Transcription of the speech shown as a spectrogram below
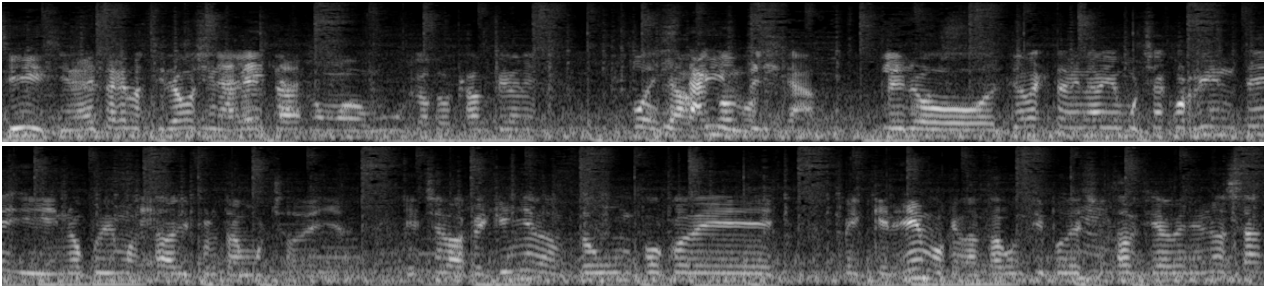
Sí, sin aleta que nos tiramos sin Sin aleta, aleta. como buscamos campeones. Pues Ya está vimos. complicado. Pero el tema es que también había mucha corriente y no pudimos Sí. estar disfrutar mucho de ella. De hecho, la pequeña lanzó un poco de. Creemos que lanzó algún tipo de sustancia venenosa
